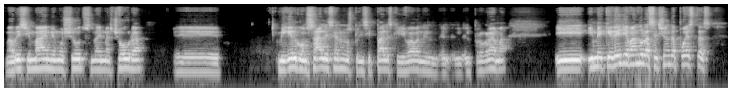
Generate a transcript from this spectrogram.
Mauricio May, Memo Schutz, Naima Choura, eh, Miguel González eran los principales que llevaban el, el, el programa. Y, y, me quedé llevando la sección de apuestas.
